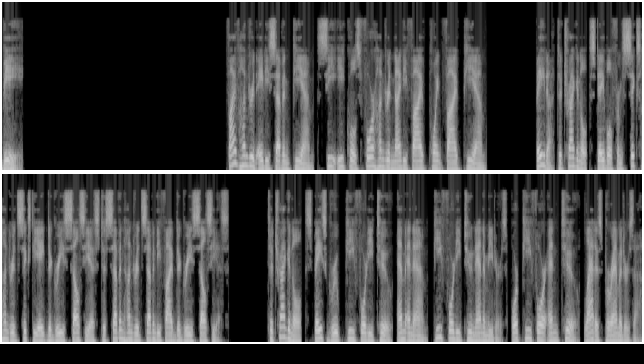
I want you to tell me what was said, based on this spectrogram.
B 587 pm C equals 495.5 pm beta tetragonal stable from 668 degrees Celsius to 775 degrees Celsius. Tetragonal, space group P42, MNM, P42 nanometers, or P4N2, lattice parameters A.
